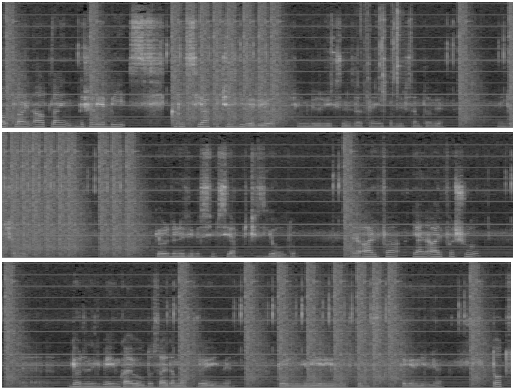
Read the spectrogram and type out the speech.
outline outline dışarıya bir kırı siyah bir çizgi veriyor. Şimdi göreceksiniz zaten yapabilirsem tabi. Önce açalım. Gördüğünüz gibi simsiyah bir çizgi oldu. E, alfa yani alfa şu e, gördüğünüz gibi eğim kayboldu. Saydam bastırıyor eğimi. Gördüğünüz gibi geri geliyor. Sıkı geri geliyor. Dot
